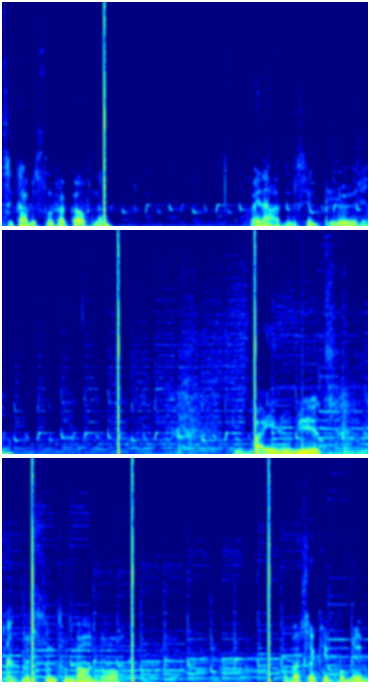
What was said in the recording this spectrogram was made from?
Ganze Kabelstunden verkauft, ne? Art ein bisschen blöde. Weil wir jetzt Kabelstunden zum Bauen brauchen. Aber ist ja kein Problem.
